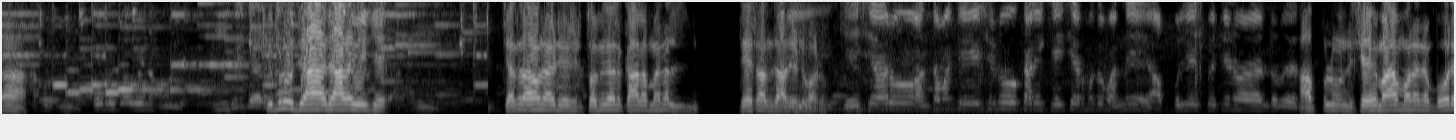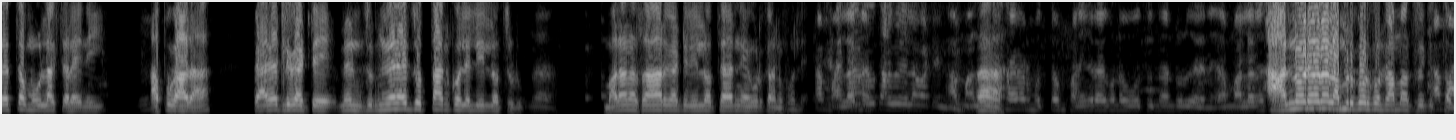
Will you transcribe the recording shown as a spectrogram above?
ఆ, ఇప్పుడు జా- జాగవికి చంద్రబాబు నాయుడు చేసిండు తొమ్మిదేళ్ళ కాలమైన దేశాన్ని సాధిండు వాడు. కేసీఆర్ అంత మంచిగా చేసిండు కానీ కేసీఆర్ మొత్తం అన్ని అప్పులు చేసి పెట్టిండు అంటారు అప్పులు చేయమా? మొన్న బోరెత్తా మూడు లక్షలు అయినాయి అప్పు కాదా? ప్యాకెట్లు కట్టి మేము నేనే చూస్తా అనుకోలే నీళ్ళు వచ్చుడు. మలన సహారు కట్టి నీళ్ళు వస్తాయని నేను కూడా సాగర్- అన్నోడు ఎవరో అమ్ముడు కొడుకుని రమ్మని చూపిస్తాం.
